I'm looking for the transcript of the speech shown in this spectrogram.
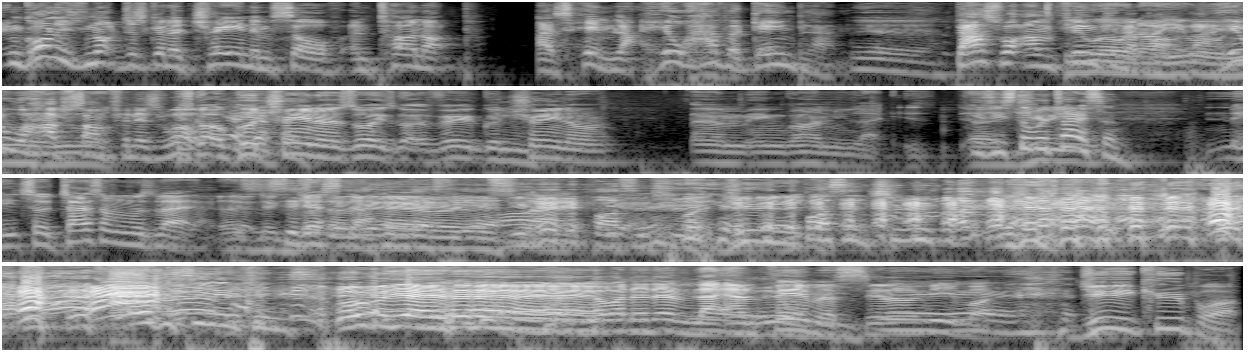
Ngannou's not just gonna train himself and turn up as him. Like he'll have a game plan. Yeah, yeah. That's what I'm He thinking will, no, about. he like will, he, will have he something as well. He's got a good trainer as well. He's got a very good trainer. Um, in Ghana, like Is he still with Tyson? He, so Tyson was like uh, the Sister, guest yeah, appearance. yeah, yeah. like, Passing through. but Julie, Passing through. Overseeing things. over yeah, yeah, yeah, yeah, one of them like and famous, you know what I mean? Yeah, But Dewey Cooper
